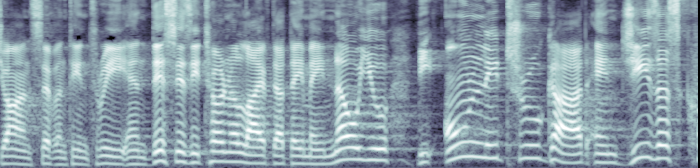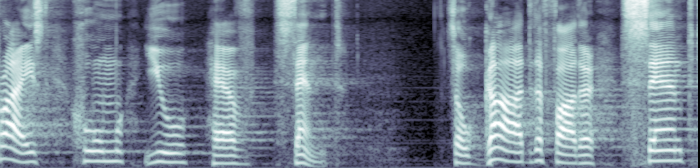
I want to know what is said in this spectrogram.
John 17, 3, and this is eternal life, that they may know you, the only true God, and Jesus Christ, whom you have sent. So God the Father sent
